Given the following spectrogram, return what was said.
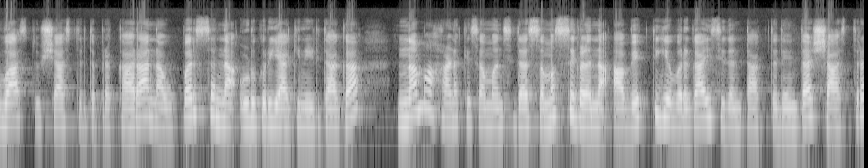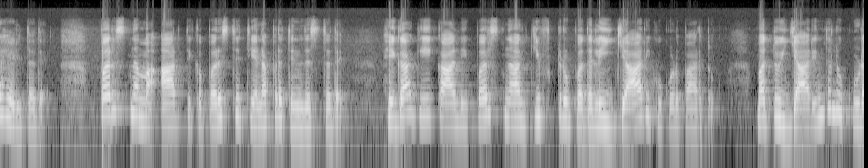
ವಾಸ್ತುಶಾಸ್ತ್ರದ ಪ್ರಕಾರ ನಾವು ಪರ್ಸನ್ನು ಉಡುಗೊರೆಯಾಗಿ ನೀಡಿದಾಗ ನಮ್ಮ ಹಣಕ್ಕೆ ಸಂಬಂಧಿಸಿದ ಸಮಸ್ಯೆಗಳನ್ನು ಆ ವ್ಯಕ್ತಿಗೆ ವರ್ಗಾಯಿಸಿದಂತಾಗ್ತದೆ ಅಂತ ಶಾಸ್ತ್ರ ಹೇಳ್ತದೆ. ಪರ್ಸ್ ನಮ್ಮ ಆರ್ಥಿಕ ಪರಿಸ್ಥಿತಿಯನ್ನು ಪ್ರತಿನಿಧಿಸ್ತದೆ. ಹೀಗಾಗಿ ಖಾಲಿ ಪರ್ಸ್ನ ಗಿಫ್ಟ್ ರೂಪದಲ್ಲಿ ಯಾರಿಗೂ ಕೊಡಬಾರ್ದು ಮತ್ತು ಯಾರಿಂದಲೂ ಕೂಡ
